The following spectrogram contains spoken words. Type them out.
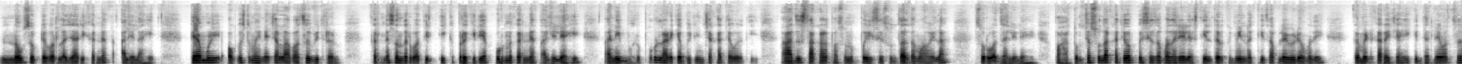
नऊ सप्टेंबरला जारी करण्यात आलेला आहे. त्यामुळे ऑगस्ट महिन्याच्या लाभाचं वितरण करण्यासंदर्भातील एक प्रक्रिया पूर्ण करण्यात आलेली आहे आणि भरपूर लाडक्या बहिणींच्या खात्यावरती आज सकाळपासून पैसे सुद्धा जमा व्हायला सुरुवात झालेली आहे. पहा तुमच्या सुद्धा खात्यावर पैसे जमा झालेले असतील तर तुम्ही नक्कीच आपल्या व्हिडिओमध्ये कमेंट करायचे आहे की धन्यवाद सर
